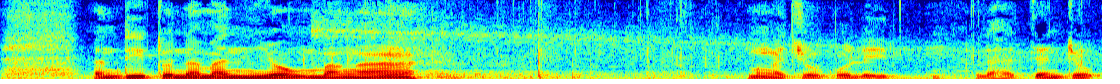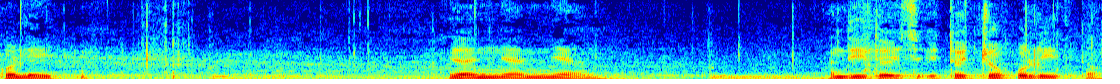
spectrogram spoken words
Andito naman yung mga mga chocolate. Lahat yan chocolate. Yan, yan, yan. Andito, ito chocolate to.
